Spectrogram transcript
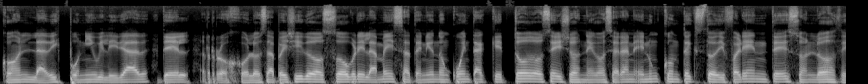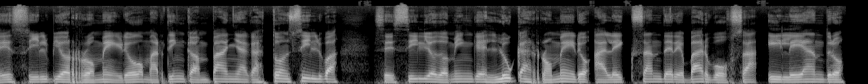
con la disponibilidad del rojo. Los apellidos sobre la mesa teniendo en cuenta que todos ellos negociarán en un contexto diferente son los de Silvio Romero, Martín Campaña, Gastón Silva, Cecilio Domínguez, Lucas Romero, Alexander Barbosa y Leandro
